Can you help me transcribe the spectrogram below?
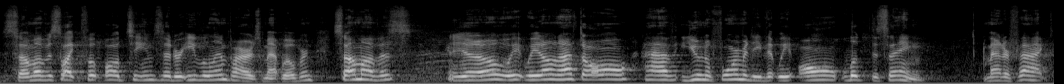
Some of us like football teams that are evil empires, Matt Wilburn. Some of us, you know, we, we don't have to all have uniformity that we all look the same. Matter of fact,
